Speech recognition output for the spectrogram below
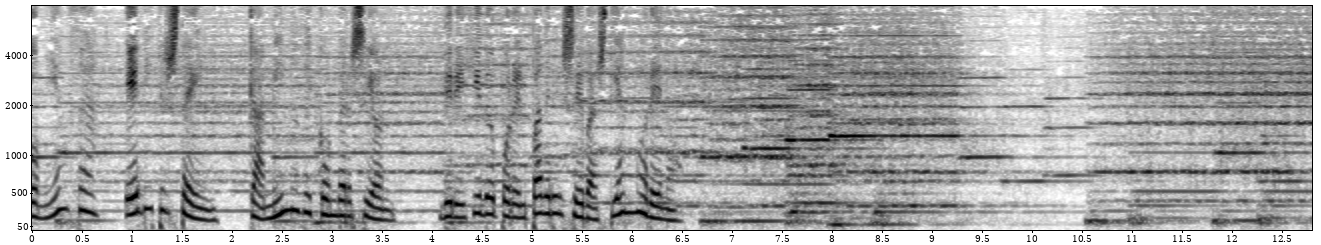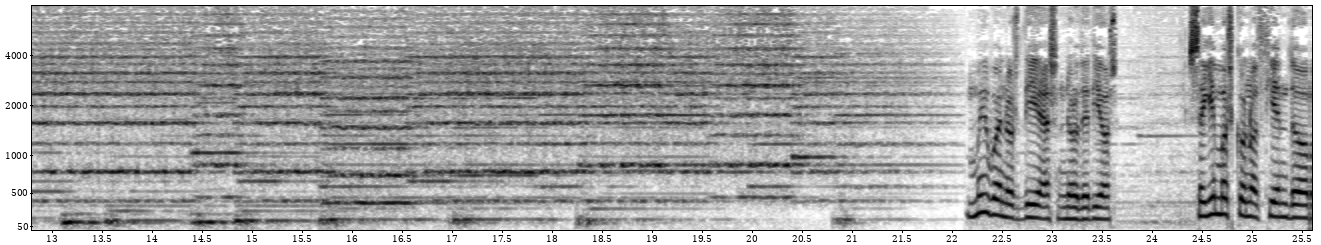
Comienza Edith Stein, Camino de Conversión, dirigido por el Padre Sebastián Moreno. Muy buenos días, Señor de Dios. Seguimos conociendo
